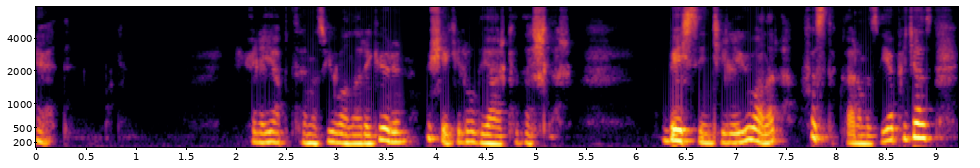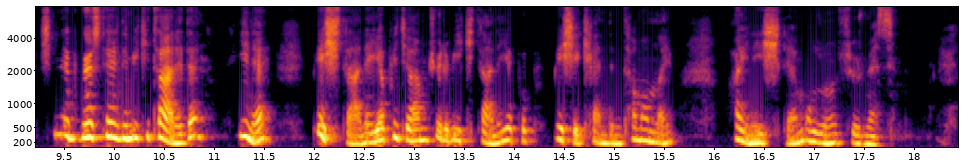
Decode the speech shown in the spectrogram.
Evet. Şöyle yaptığımız yuvaları görün. Bu şekil oluyor arkadaşlar. 5 zincirli yuvalara fıstıklarımızı yapacağız. Şimdi bu gösterdiğim iki taneden yine 5 tane yapacağım. Şöyle bir iki tane yapıp 5'e kendim tamamlayayım. Aynı işlem uzun sürmesin. Evet.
